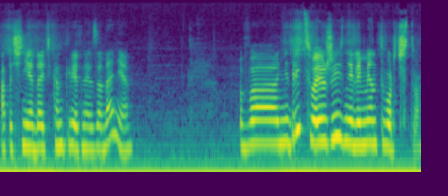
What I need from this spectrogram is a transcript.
а точнее дать конкретное задание, внедрить в свою жизнь элемент творчества.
